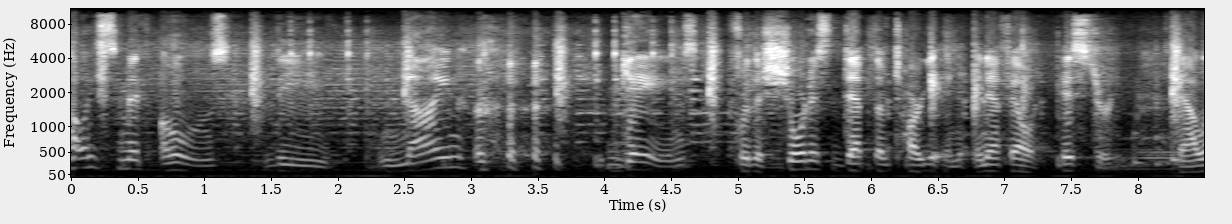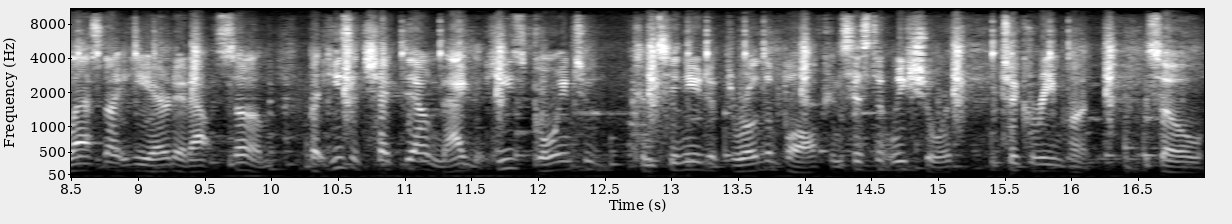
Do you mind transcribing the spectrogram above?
Alex Smith owns the nine games for the shortest depth of target in NFL history. Now, last night he aired it out some, but he's a check down magnet. He's going to continue to throw the ball consistently short to Kareem Hunt. So,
